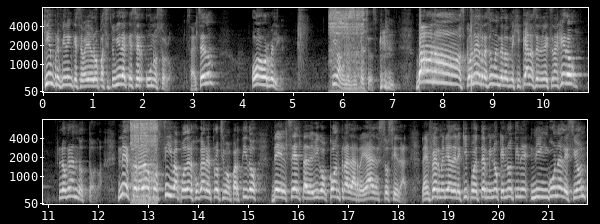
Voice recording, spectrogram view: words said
quién prefieren que se vaya a Europa si tuviera que ser uno solo? ¿Salcedo o a Orbelín? Y vámonos, muchachos. ¡Vámonos! Con el resumen de los mexicanos en el extranjero, logrando todo. Néstor Araujo sí va a poder jugar el próximo partido del Celta de Vigo contra la Real Sociedad. La enfermería del equipo determinó que no tiene ninguna lesión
